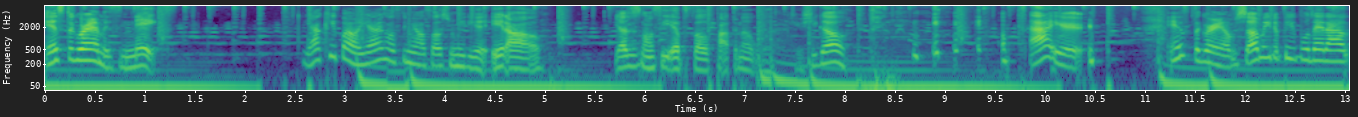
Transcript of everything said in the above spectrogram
Instagram is next. Y'all keep on. Y'all ain't gonna see me on social media at all. Y'all just gonna see episodes popping up. Here she go. I'm tired. Instagram, show me the people that I,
